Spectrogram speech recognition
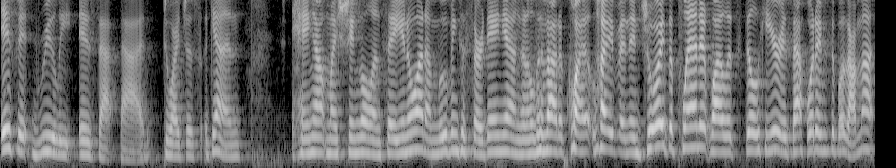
if it really is that bad, do I just, again, hang out my shingle and say, you know what, I'm moving to Sardinia, I'm gonna live out a quiet life and enjoy the planet while it's still here? Is that what I'm supposed, I'm not,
